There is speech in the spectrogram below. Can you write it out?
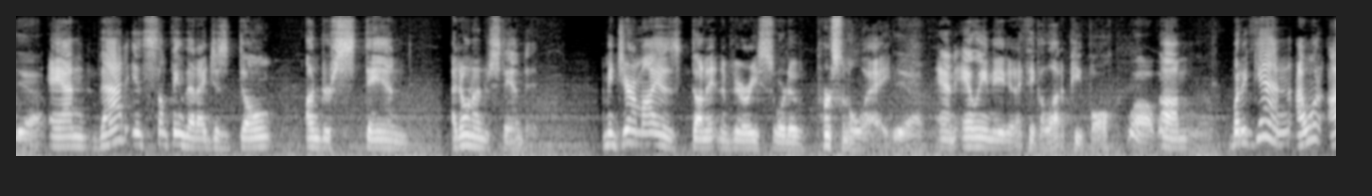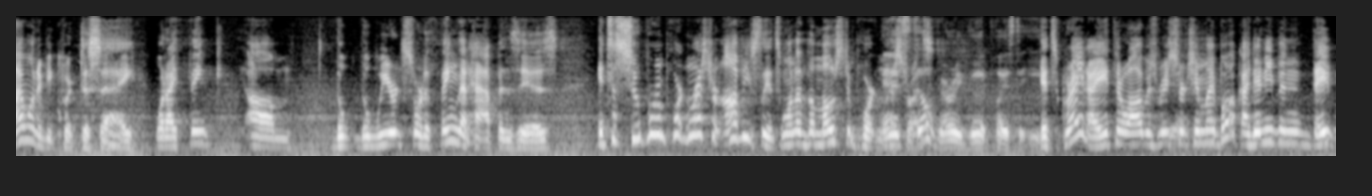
Yeah. And that is something that I just don't understand. I don't understand it. I mean, Jeremiah's done it in a very sort of personal way Yeah. and alienated, I think, a lot of people. Well, but, Um, you know. but again, I want I want to be quick to say what I think. Um, the the weird sort of thing that happens is it's a super important restaurant. Obviously, it's one of the most important and it's still a very good place to eat. It's great. I ate there while I was researching my book. I didn't even they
